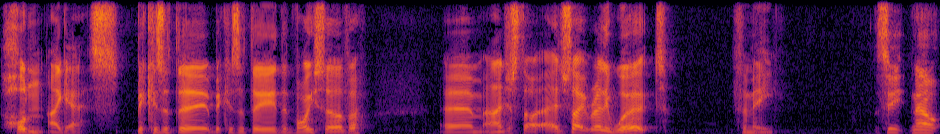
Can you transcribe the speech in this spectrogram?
hunt, I guess, because of the because of the, the voiceover. Um, and I just thought I just thought it really worked for me. See now,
